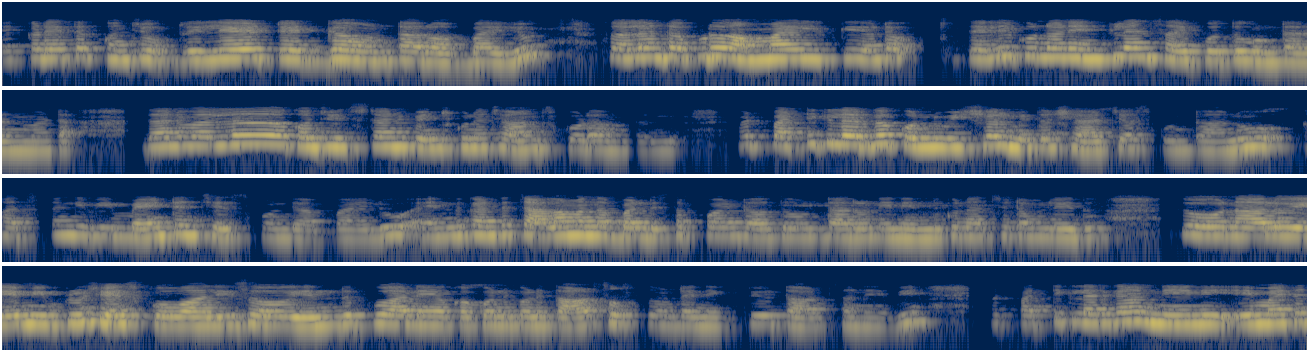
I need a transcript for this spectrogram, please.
ఎక్కడైతే కొంచెం రిలేటెడ్గా ఉంటారో అబ్బాయిలు సో అలాంటప్పుడు అమ్మాయిలకి అంటే తెలియకుండానే ఇన్ఫ్లుయెన్స్ అయిపోతూ ఉంటారనమాట దానివల్ల కొంచెం ఇష్టాన్ని పెంచుకునే ఛాన్స్ కూడా ఉంటుంది. బట్ పర్టికులర్గా కొన్ని విషయాలు మీతో షేర్ చేసుకుంటాను. ఖచ్చితంగా ఇవి మెయింటైన్ చేసుకోండి అబ్బాయిలు. ఎందుకంటే చాలామంది అబ్బాయిలు డిసప్పాయింట్ అవుతూ ఉంటారు. నేను ఎందుకు నచ్చటం లేదు? సో నాలో ఏం ఇంప్రూవ్ చేసుకోవాలి? సో ఎందుకు అనే ఒక కొన్ని కొన్ని థాట్స్ వస్తూ ఉంటాయి. నెగిటివ్ థాట్స్ అనేవి. బట్ పర్టికులర్గా నేను ఏమైతే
